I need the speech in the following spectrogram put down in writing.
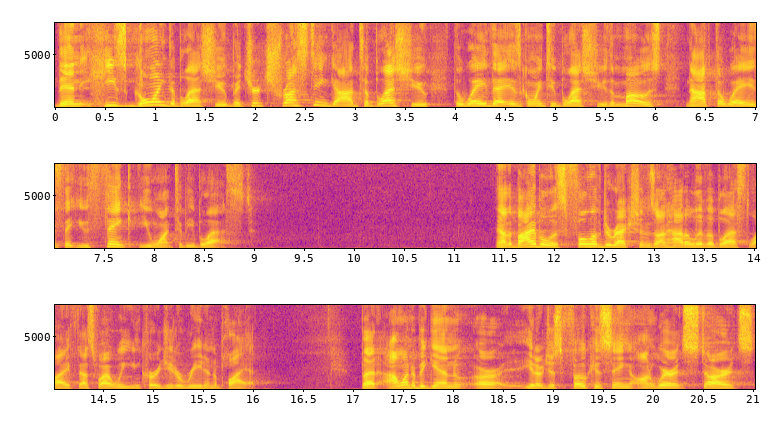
then he's going to bless you, but you're trusting God to bless you the way that is going to bless you the most, not the ways that you think you want to be blessed. Now, the Bible is full of directions on how to live a blessed life. That's why we encourage you to read and apply it. But I want to begin, or, you know, just focusing on where it starts,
